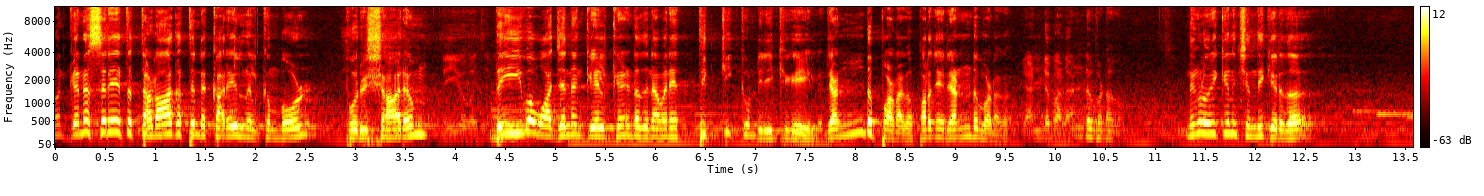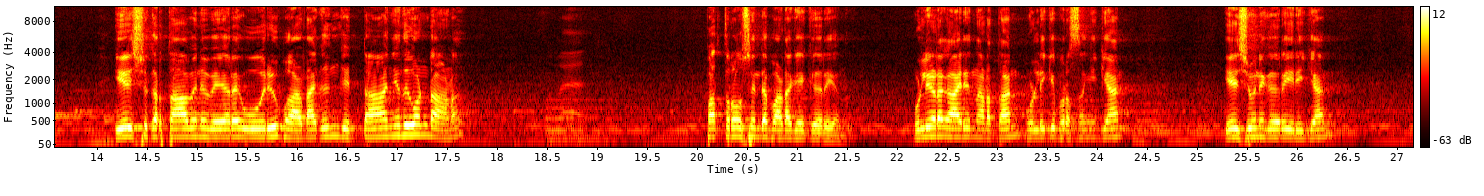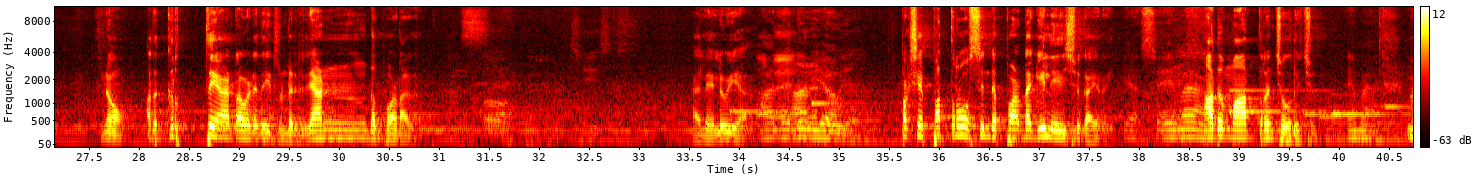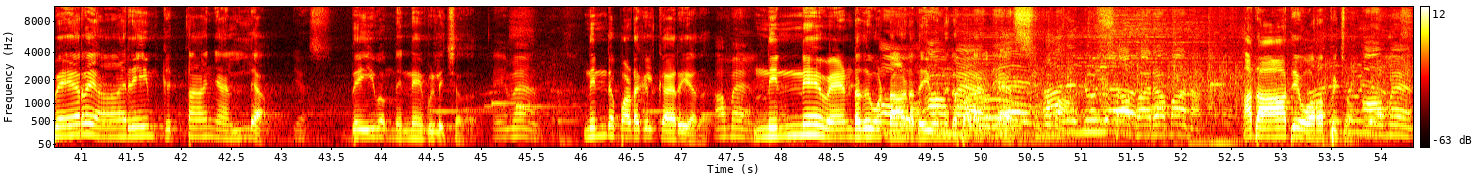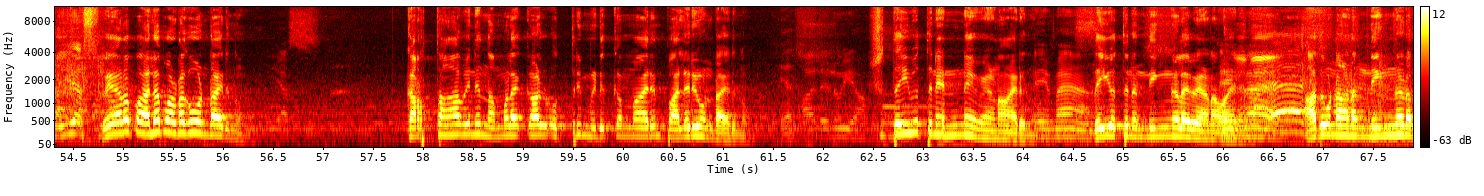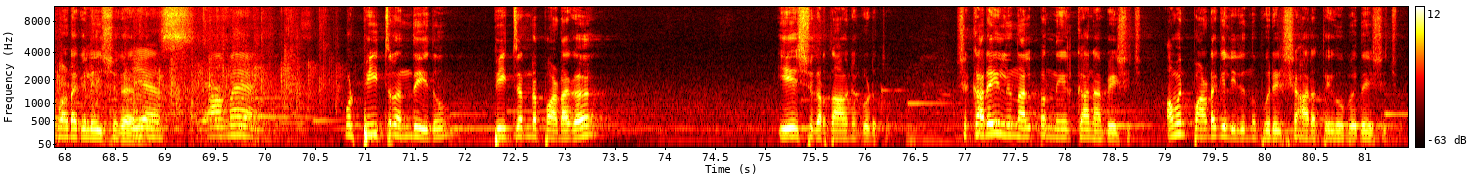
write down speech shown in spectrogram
അവൻ ഗനസരേത്ത് തടാകത്തിന്റെ കരയിൽ നിൽക്കുമ്പോൾ പുരുഷാരം ദൈവവചനം കേൾക്കേണ്ടതിന് അവനെ തിക്കിക്കൊണ്ടിരിക്കുകയിൽ രണ്ട് പടക് പറഞ്ഞു രണ്ട് പടക്. രണ്ട് പടം രണ്ട് പടകം. നിങ്ങൾ ഒരിക്കലും ചിന്തിക്കരുത്. യേശു കർത്താവിന് വേറെ ഒരു പടകും കിട്ടാഞ്ഞത് കൊണ്ടാണ് പത്രോസിന്റെ പടകെ കയറിയെന്ന്. പുള്ളിയുടെ കാര്യം നടത്താൻ പുള്ളിക്ക് പ്രസംഗിക്കാൻ യേശുവിന് കയറിയിരിക്കാൻ. നോ അത് കൃത്യമായിട്ട് അവിടെ എഴുതിയിട്ടുണ്ട്. രണ്ട് പടകൾ അല്ലേ ലൂയ Hallelujah. പക്ഷെ പത്രോസിന്റെ പടകിൽ യേശു കയറി. അത് മാത്രം ചോദിച്ചു. വേറെ ആരെയും കിട്ടാഞ്ഞല്ല ദൈവം നിന്നെ വിളിച്ചത്. നിന്റെ പടകിൽ കയറിയത്. നിന്നെ വേണ്ടത് കൊണ്ടാണ് ദൈവം നിന്റെ പടകിൽ. കയറിയത്. അതാദ്യം ഉറപ്പിച്ചോ? വേറെ പല പടകും ഉണ്ടായിരുന്നു. കർത്താവിന് നമ്മളെക്കാൾ ഒത്തിരി മിടുക്കന്മാരും പലരും ഉണ്ടായിരുന്നു. പക്ഷെ ദൈവത്തിന് എന്നെ വേണമായിരുന്നു. ദൈവത്തിന് നിങ്ങളെ വേണമായിരുന്നു. അതുകൊണ്ടാണ് നിങ്ങളുടെ. Amen. അപ്പോൾ പീറ്റർ എന്ത് ചെയ്തു? പീറ്ററിന്റെ പടക് യേശു കർത്താവിന് കൊടുത്തു. പക്ഷെ കരയിൽ നിന്ന് അല്പം നീക്കാൻ അപേക്ഷിച്ചു. അവൻ പടകിലിരുന്ന് പുരുഷാരത്തെ ഉപദേശിച്ചു.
